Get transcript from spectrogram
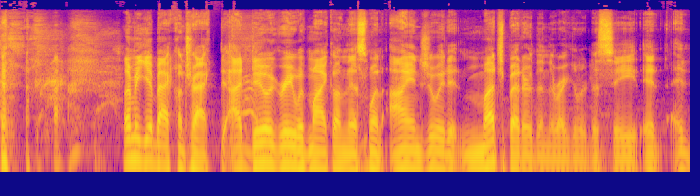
let me get back on track. I do agree with Mike on this one. I enjoyed it much better than the regular Deceit. It it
